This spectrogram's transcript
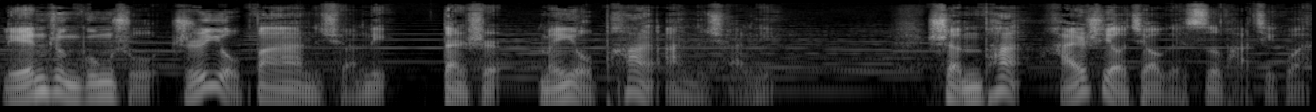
廉政公署只有办案的权利，但是没有判案的权利，审判还是要交给司法机关，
